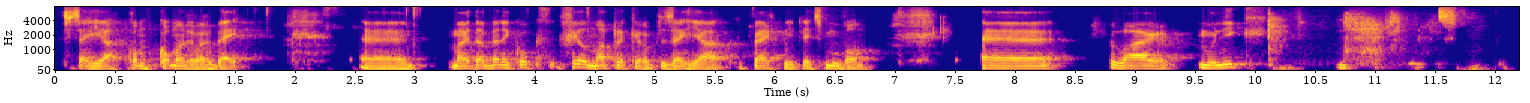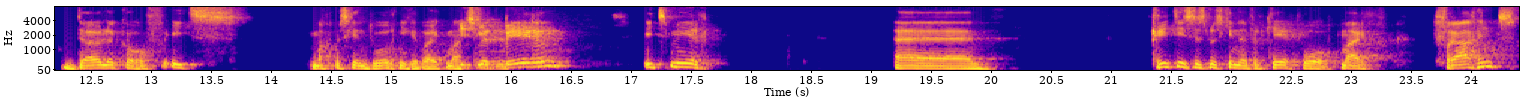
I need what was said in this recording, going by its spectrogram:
te zeggen, ja, kom, kom er maar bij. Uh, maar dan ben ik ook veel makkelijker om te zeggen, ja, het werkt niet, let's move on. Uh, waar Monique duidelijker of iets, mag misschien het woord niet gebruiken, maar... Iets met beren? Iets meer... Uh, kritisch is misschien een verkeerd woord, maar vragend,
